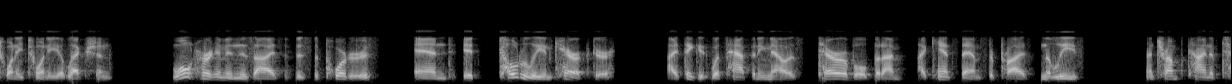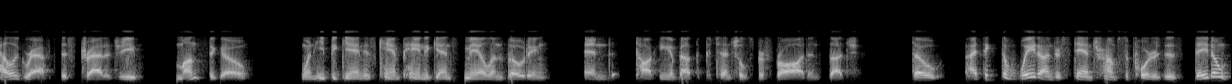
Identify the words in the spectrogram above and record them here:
2020 election won't hurt him in his eyes of his supporters, and it's totally in character. I think it, what's happening now is terrible, but I'm I can't say I'm surprised in the least. And Trump kind of telegraphed this strategy months ago when he began his campaign against mail-in voting and talking about the potentials for fraud and such. So I think the way to understand Trump supporters is they don't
